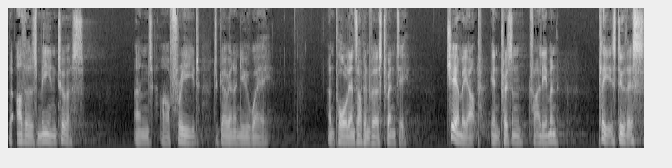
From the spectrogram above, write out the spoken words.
that others mean to us and are freed to go in a new way. And Paul ends up in verse 20 Cheer me up in prison, Philemon. Please do this.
